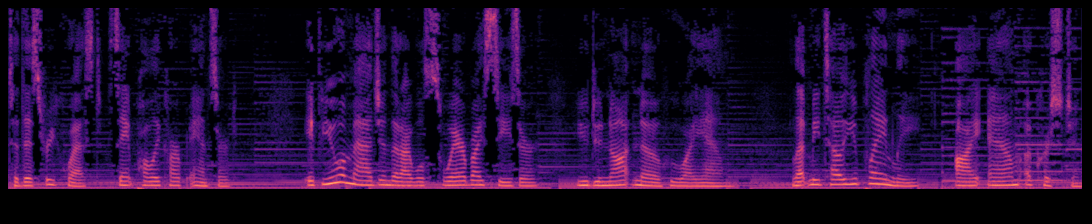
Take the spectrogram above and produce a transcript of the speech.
To this request, St. Polycarp answered, If you imagine that I will swear by Caesar, you do not know who I am. Let me tell you plainly, I am a Christian.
